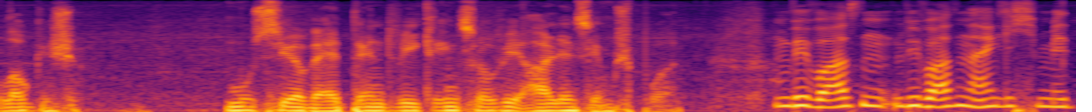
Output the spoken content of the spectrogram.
logisch. Muss sich ja weiterentwickeln, so wie alles im Sport. Und wie war es denn, wie war's denn eigentlich mit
